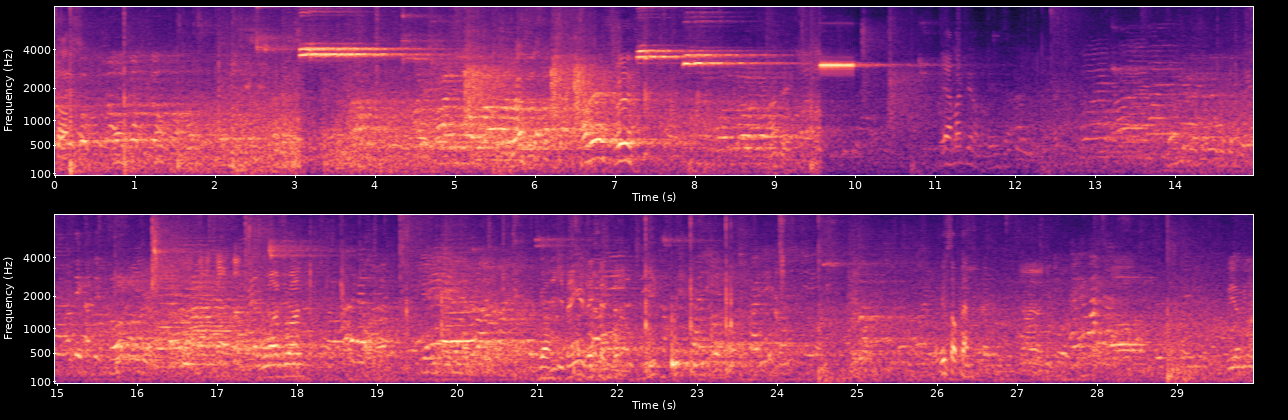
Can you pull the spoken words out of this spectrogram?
Yeah, bad pass. Yeah, might be on. Go on, go on. You bang it, they center. You stop them. We are winning.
